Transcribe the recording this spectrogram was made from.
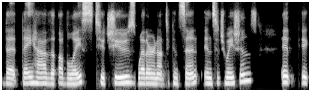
that they have the, a voice to choose whether or not to consent in situations it it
